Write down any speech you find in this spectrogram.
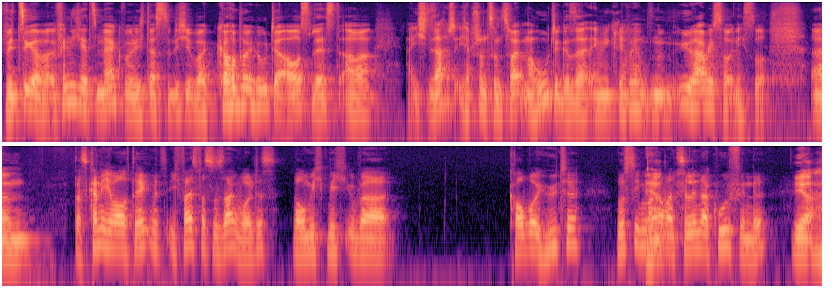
Witziger, finde ich jetzt merkwürdig, dass du dich über Cowboy-Hute auslässt, aber ich sag, ich habe schon zum zweiten Mal Hute gesagt. Irgendwie mit dem Ü habe ich es heute nicht so. Ähm, das kann ich aber auch direkt mit. Ich weiß, was du sagen wolltest, warum ich mich über Cowboy-Hüte lustig mache, ja. aber Zylinder cool finde. Ja.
